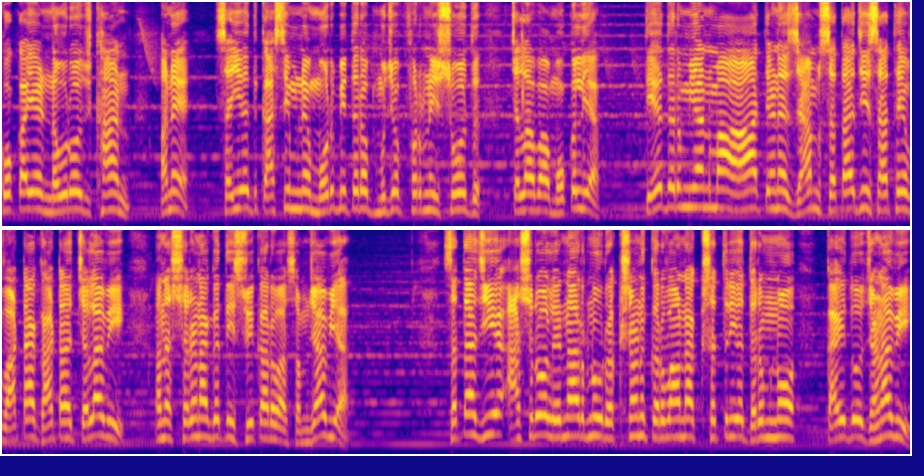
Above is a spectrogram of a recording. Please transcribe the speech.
કોકાએ નવરોજ ખાન અને સૈયદ કાસિમને મોરબી તરફ મુઝફ્ફરની શોધ ચલાવવા મોકલ્યા. તે દરમિયાનમાં આ તેણે જામ સતાજી સાથે વાટાઘાટા ચલાવી અને શરણાગતિ સ્વીકારવા સમજાવ્યા. સતાજીએ આશરો લેનારનું રક્ષણ કરવાના ક્ષત્રિય ધર્મનો કાયદો જણાવી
